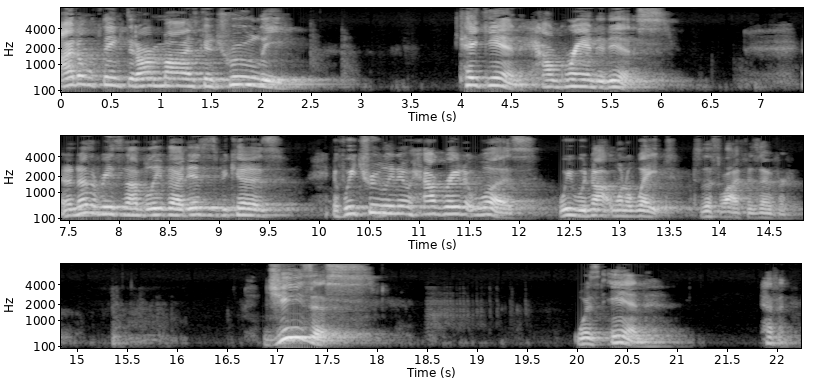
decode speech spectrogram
I don't think that our minds can truly take in how grand it is. And another reason I believe that is is because if we truly knew how great it was, we would not want to wait till this life is over. Jesus was in heaven.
